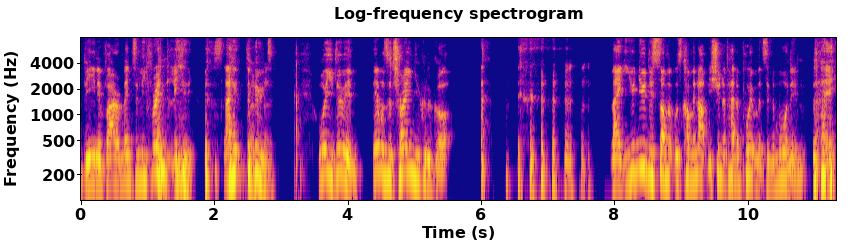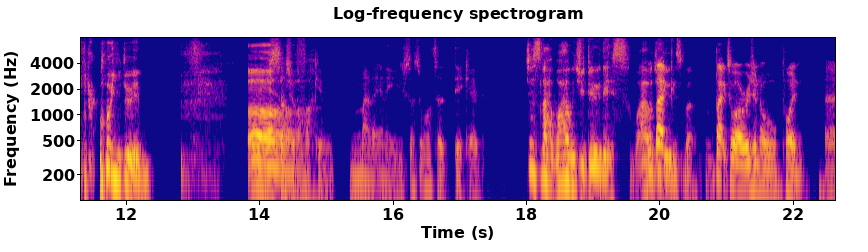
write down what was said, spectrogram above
being environmentally friendly. It's like, dude, what are you doing? There was a train you could have got. Like, you knew this summit was coming up. You shouldn't have had appointments in the morning. Like, what are you doing? He's Oh, such a fucking mallet, and he? He's such what a dickhead. just like, why would you do this? Why Well, would back- you do this? But Back to our original point. Uh,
